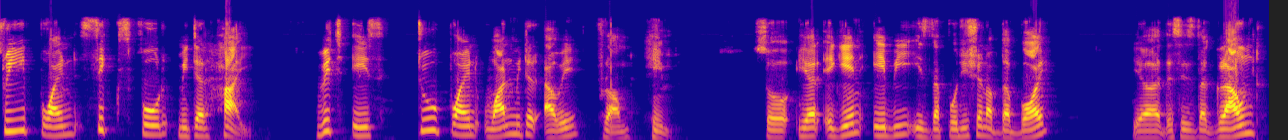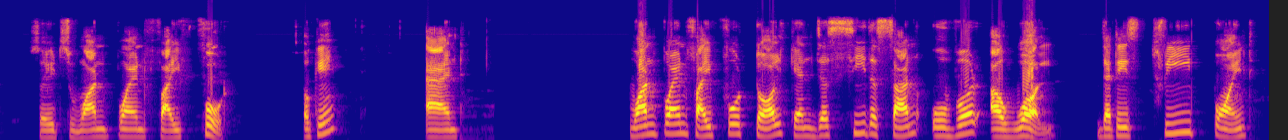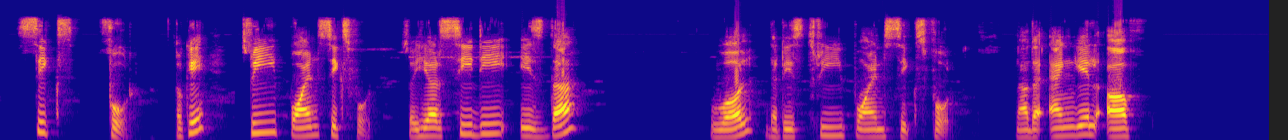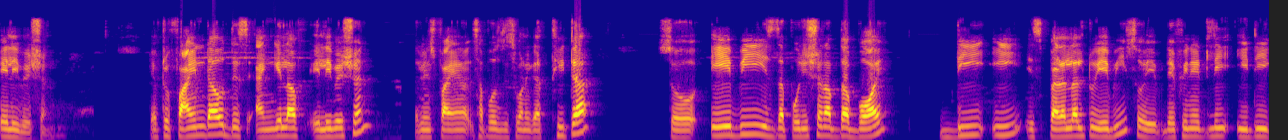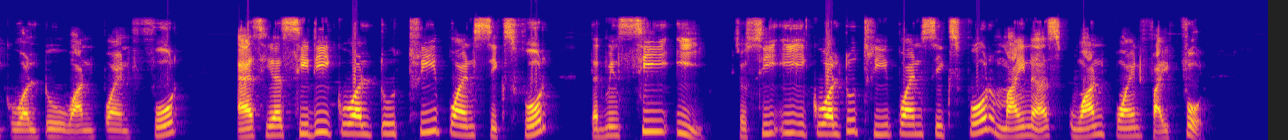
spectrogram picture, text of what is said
3.64 meter high, which is 2.1 meter away from him. So here again AB is the position of the boy. Here this is the ground. So it's 1.54 okay? And 1.54 tall can just see the sun over a wall. That is 3.64 okay? 3.64 so here CD is the wall. That is 3.64 now the angle of elevation you have to find out this angle of elevation. That means suppose this one is theta. So AB is the position of the boy. DE is parallel to AB so definitely ED equal to 1.4 as here CD equal to 3.64 that means CE so CE equal to 3.64 minus 1.54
